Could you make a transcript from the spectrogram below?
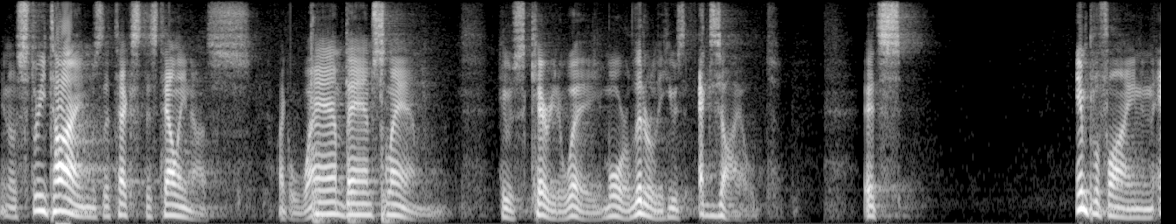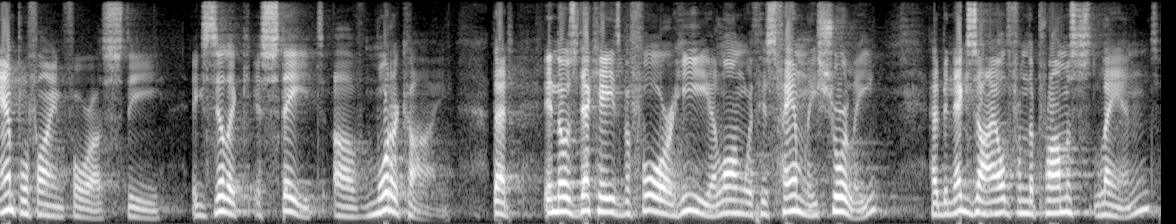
You know, it's three times the text is telling us, like wham, bam, slam. He was carried away. More literally, he was exiled. It's amplifying and amplifying for us the exilic estate of Mordecai. That in those decades before, he, along with his family, surely, had been exiled from the promised land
